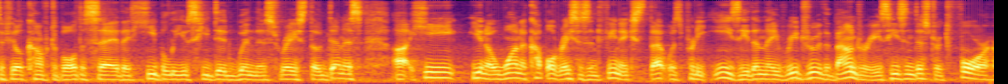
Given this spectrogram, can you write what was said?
to feel comfortable to say that he believes he did win this race. Though Dennis, uh, he, you know, won a couple races in Phoenix. That was pretty easy. Then they redrew the boundaries. He's in District 4,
